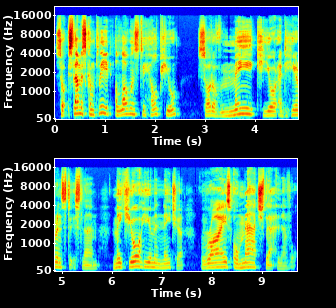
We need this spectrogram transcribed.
So Islam is complete. Allah wants to help you sort of make your adherence to Islam, make your human nature rise or match that level.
